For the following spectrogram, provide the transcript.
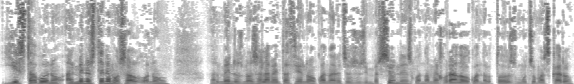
y está bueno, al menos tenemos algo, ¿no? Al menos, ¿no? Esa lamentación, ¿no? Cuando han hecho sus inversiones, cuando han mejorado, cuando todo es mucho más caro,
